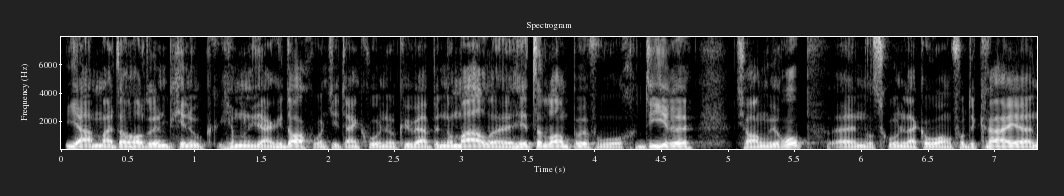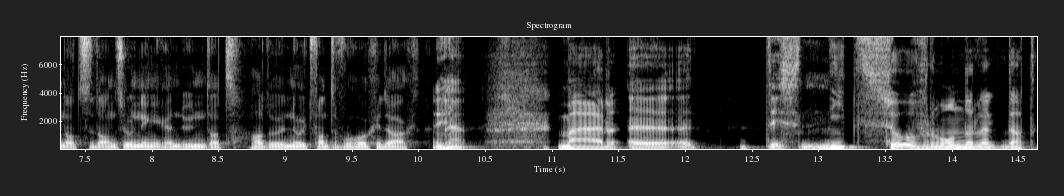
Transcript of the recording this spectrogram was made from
ja, maar daar hadden we in het begin ook helemaal niet aan gedacht. Want je denkt gewoon, oké, we hebben normale hittelampen voor dieren. Ze hangen weer op en dat is gewoon lekker warm voor de kraaien. En dat ze dan zo'n dingen gaan doen, dat hadden we nooit van tevoren gedacht. Ja, maar uh, het is niet zo verwonderlijk dat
